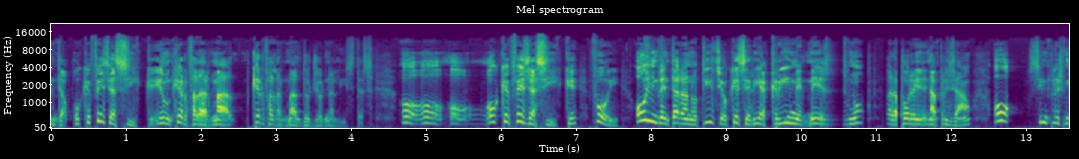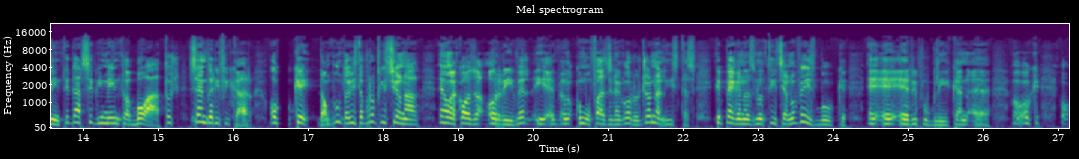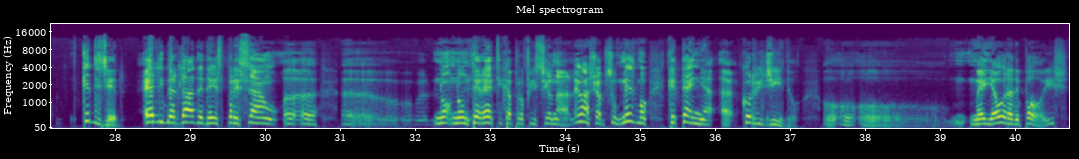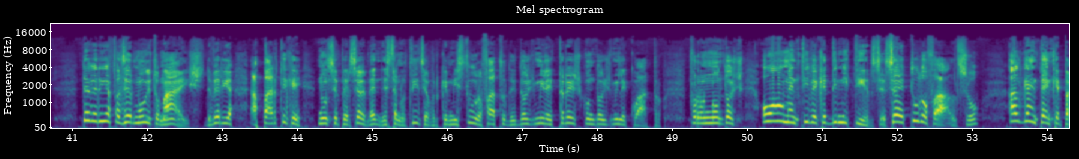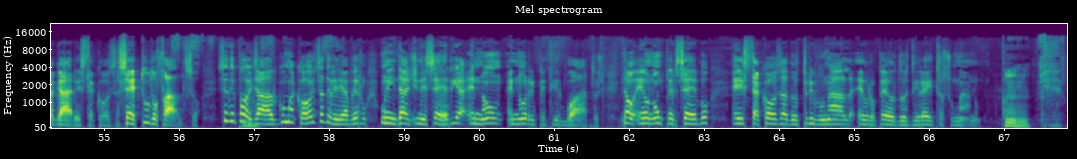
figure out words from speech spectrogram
então, o que fez assim, que eu não quero falar mal, quero falar mal dos jornalistas. O, o, o, o que fez assim que foi ou inventar a notícia, o que seria crime mesmo, para pôr na prisão, ou simplesmente dar seguimento a boatos sem verificar o que, da um ponto de vista profissional, é uma coisa horrível, e, como fazem agora os jornalistas, que pegam as notícias no Facebook e, e, e republicam. Eh, o que, o, quer dizer, é liberdade de expressão uh, uh, não, ter ética profissional. Eu acho absurdo, mesmo que tenha corrigido o, o, meia hora depois, deveria fazer muito mais. Deveria, a parte che non si percebe bene questa notizia perché misturo fatto del 2003 con 2004. Furono dois, o homem tive che dimitirsi. Se è tutto falso, alguém tem que pagar esta coisa, se é tudo falso. Se depois mm. há alguma coisa, deveria haver un'indagine seria e non, e non ripetir boatos. Então, eu não percebo esta coisa do Tribunal Europeu dos Direitos Humanos. Uhum.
